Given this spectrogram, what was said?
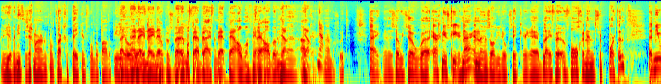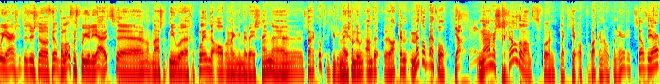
jullie hebben niet zeg maar, een contract getekend voor een bepaalde periode? Nee, nee, nee. nee, nee per, per, per, per, album. Ja. Per album, ja. Uh, Oké, okay. ja. nou, maar goed. Nou, ik ben er sowieso uh, erg nieuwsgierig naar. En uh, zal jullie ook zeker uh, blijven volgen en supporten. Het nieuwe jaar ziet er dus veelbelovend voor jullie uit. want naast het nieuwe geplande album waar jullie mee bezig zijn... zag ik ook dat jullie mee gaan doen aan de Wakken Metal Battle. Ja. Zeker. Namens Gelderland voor een plekje op Wakken Open Air ditzelfde jaar.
